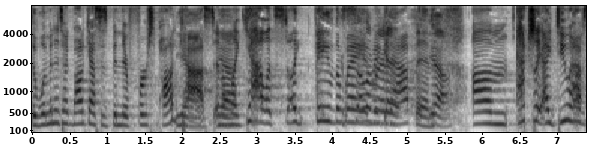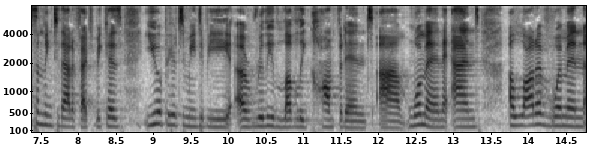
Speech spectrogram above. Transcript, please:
the women in tech podcast has been their first podcast. And i'm like yeah let's like pave the way and make it it. happen. Yeah. um, actually i do have something to that effect because you appear to me to be a really lovely confident um, woman. And a lot of women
